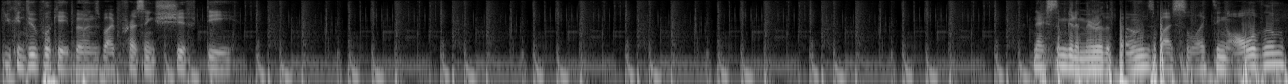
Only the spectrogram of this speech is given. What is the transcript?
You can duplicate bones by pressing Shift D. Next I'm going to mirror the bones by selecting all of them,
